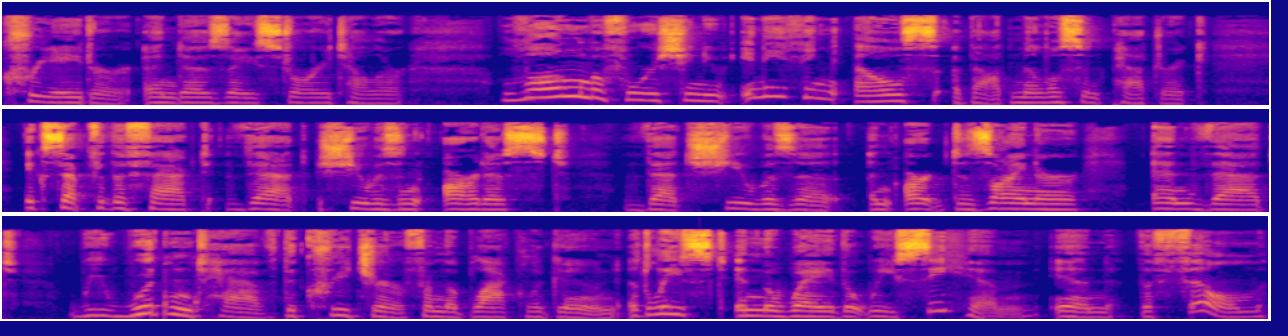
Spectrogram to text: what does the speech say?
creator and as a storyteller, long before she knew anything else about Millicent Patrick, except for the fact that she was an artist, that she was a, an art designer, and that we wouldn't have the creature from the Black Lagoon, at least in the way that we see him in the film,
